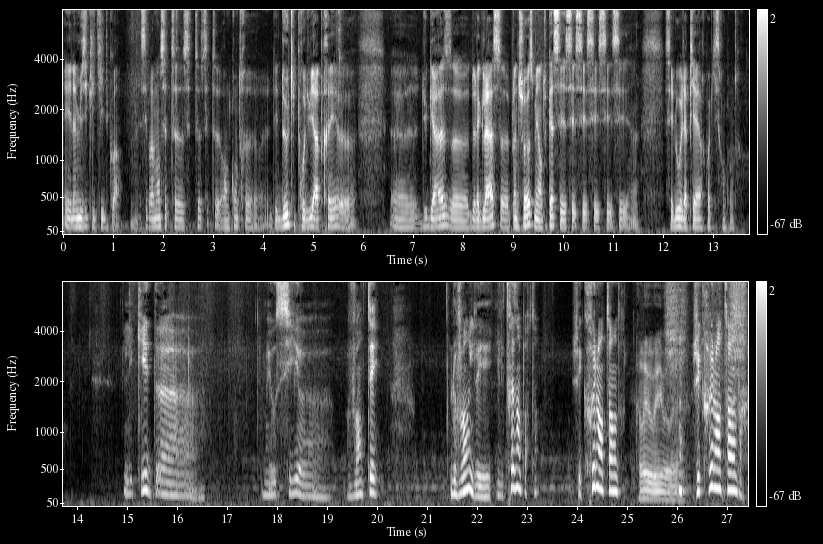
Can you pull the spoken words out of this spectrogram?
et la musique liquide quoi. C'est vraiment cette, cette, cette, rencontre euh, des deux qui produit après euh, euh, du gaz, de la glace, plein de choses, mais en tout cas c'est c'est l'eau et la pierre quoi qui se rencontrent. Liquide, mais aussi vanté. Le vent, il est, il est très important. J'ai cru l'entendre. Ah oui, oui, oui. J'ai cru l'entendre.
